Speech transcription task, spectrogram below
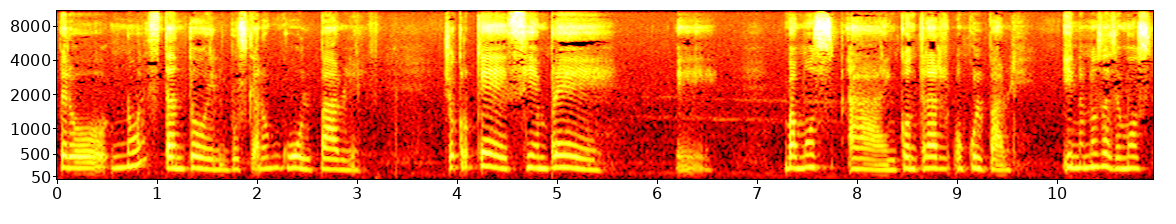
pero no es tanto el buscar un culpable. Yo creo que siempre eh, vamos a encontrar un culpable y no nos hacemos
